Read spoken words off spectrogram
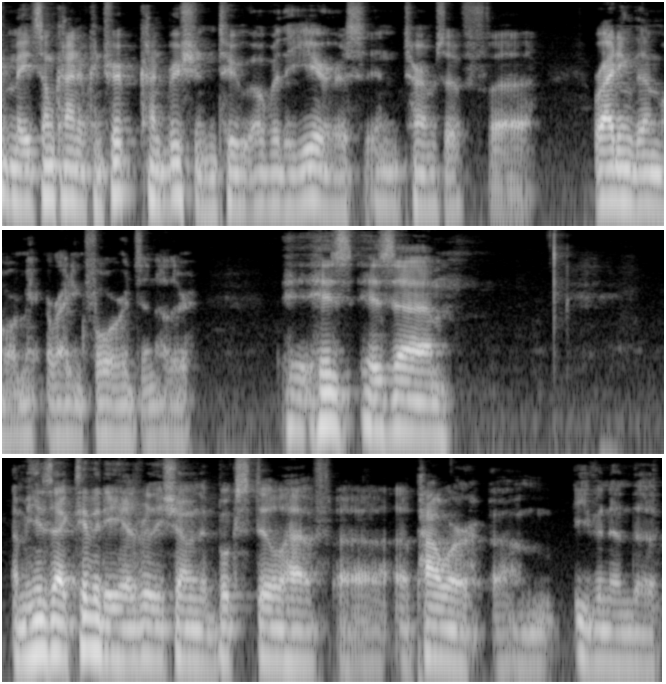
made some kind of contrib- contribution to over the years in terms of uh, writing them or ma- writing forwards and other his his um, I mean his activity has really shown that books still have uh, a power um, even in the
